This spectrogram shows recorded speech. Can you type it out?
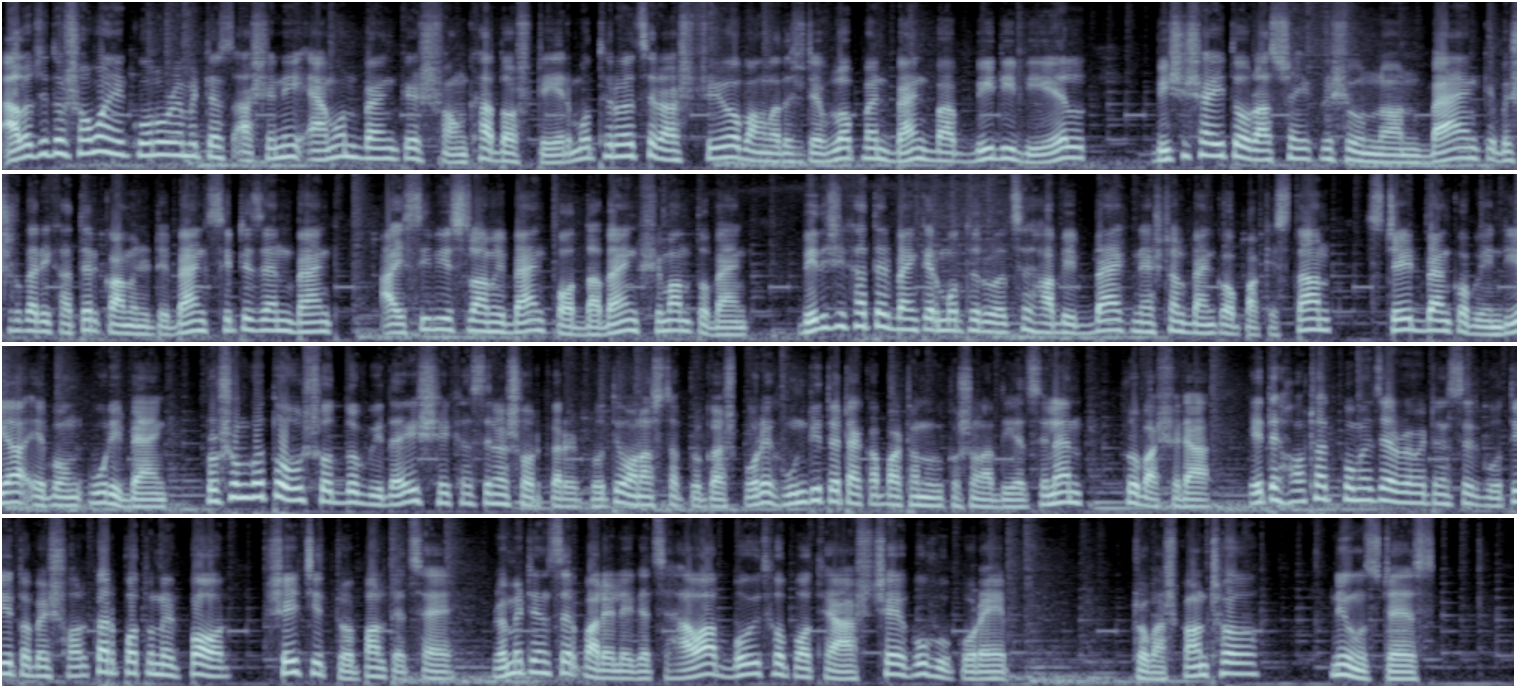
আলোচিত সময়ে কোনো রেমিটেন্স আসেনি। এমন ব্যাংকের সংখ্যা দশটি। এর মধ্যে রয়েছে রাষ্ট্রীয় বাংলাদেশ ডেভেলপমেন্ট ব্যাংক বা বিডিবিএল বিশেষায়িত রাজশাহী কৃষি উন্নয়ন ব্যাংক, বেসরকারি খাতের community bank, citizen bank, ICB Islami bank, Padma bank, Simanta bank. বিদেশি খাতের ব্যাংকের মধ্যে রয়েছে Habib bank, national bank of Pakistan, state bank of India এবং উরি ব্যাংক। প্রসঙ্গত, সদ্য বিদায়ী শেখ হাসিনা সরকারের প্রতি অনাস্থা প্রকাশ করে হুন্ডিতে টাকা পাঠানোর ঘোষণা দিয়েছিলেন প্রবাসীরা। এতে হঠাৎ কমে যায় রেমিটেন্সের গতি, তবে সরকার পতনের পর সেই চিত্র পাল্টেছে। রেমিটেন্সের পালে লেগেছে হাওয়া, বৈধ পথে আসছে হুহু করে। প্রবাস কণ্ঠ নিউজ ডেস্ক।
